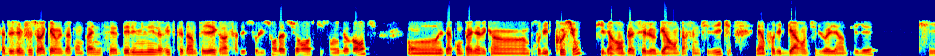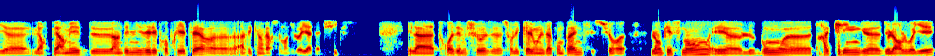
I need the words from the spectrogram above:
La deuxième chose sur laquelle on les accompagne, c'est d'éliminer le risque d'impayé grâce à des solutions d'assurance qui sont innovantes. On les accompagne avec un produit de caution qui vient remplacer le garant personne physique et un produit de garantie de loyer impayé qui euh, leur permet d'indemniser les propriétaires avec un versement du loyer à date fixe. Et la troisième chose sur lesquelles on les accompagne, c'est sur euh, l'encaissement et le bon tracking de leur loyer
